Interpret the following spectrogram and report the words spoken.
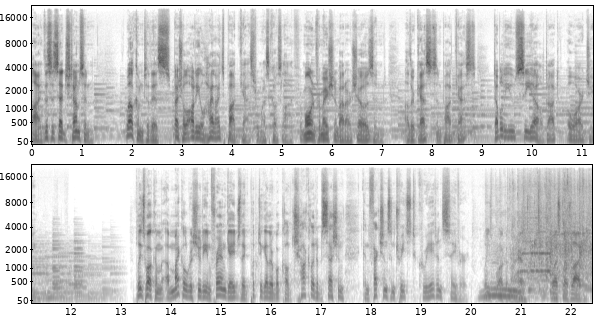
Hi, this is Sedge Thompson. Welcome to this special audio highlights podcast from West Coast Live. For more information about our shows and other guests and podcasts, wcl.org. Please welcome uh, Michael Recchiuti and Fran Gage. They put together a book called Chocolate Obsession Confections and Treats to Create and Savor. Please welcome them here to West Coast Live.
